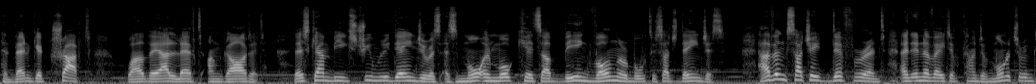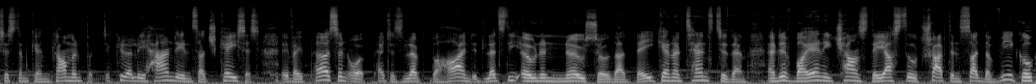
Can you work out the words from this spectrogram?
and then get trapped while they are left unguarded. This can be extremely dangerous as more and more kids are being vulnerable to such dangers. Having such a different and innovative kind of monitoring system can come in particularly handy in such cases. If a person or a pet is left behind, it lets the owner know so that they can attend to them, and if by any chance they are still trapped inside the vehicle,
